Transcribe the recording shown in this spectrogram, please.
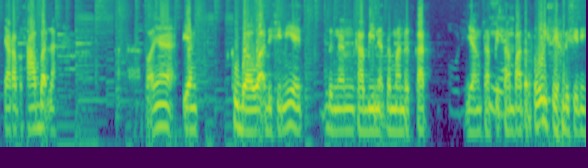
secara persahabat lah. Soalnya yang ku bawa di sini ya dengan kabinet teman dekat yang tapi iya. tanpa tertulis ya di sini.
